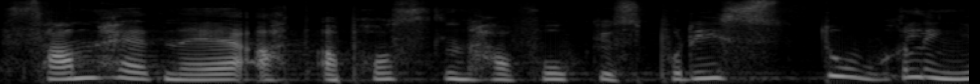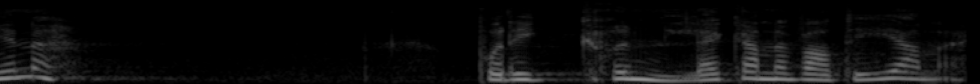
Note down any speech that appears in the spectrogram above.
Sannheten er at apostelen har fokus på de store linjene. På de grunnleggende verdiene.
